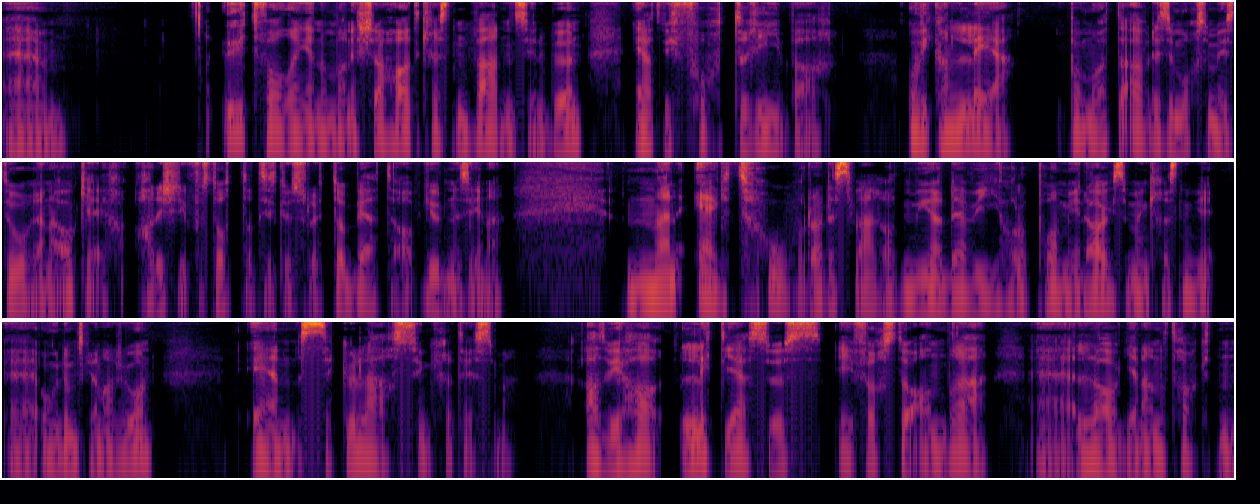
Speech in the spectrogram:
Um, Utfordringen når man ikke har et kristent verdenssyn i bunn, er at vi fort driver, og vi kan le på en måte av disse morsomme historiene. Ok, hadde ikke de forstått at de skulle slutte å be til avgudene sine? Men jeg tror da dessverre at mye av det vi holder på med i dag som en kristen eh, ungdomsgenerasjon, er en sekulær synkretisme at vi har litt Jesus i første og andre eh, lag i denne trakten,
